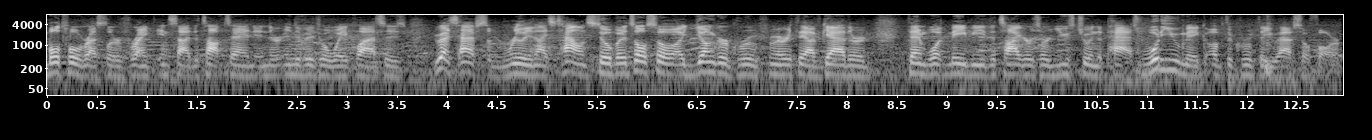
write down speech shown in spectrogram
multiple wrestlers ranked inside the top 10 in their individual weight classes. You guys have some really nice talent still, but it's also a younger group from everything I've gathered than what maybe the Tigers are used to in the past. What do you make of the group that you have so far?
